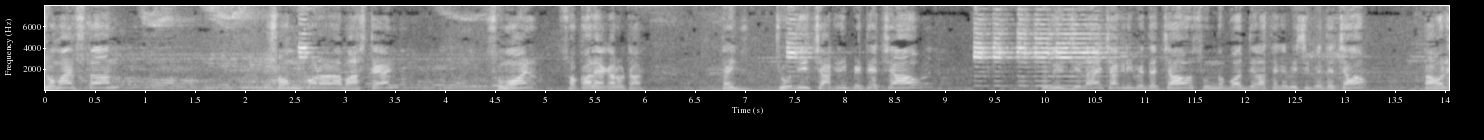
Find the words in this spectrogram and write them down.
জমায়েত স্থান শঙ্করারা বাস স্ট্যান্ড সময় সকাল এগারোটা। তাই যদি চাকরি পেতে চাও, যদি জেলায় চাকরি পেতে চাও শূন্যপদ জেলা থেকে বেশি পেতে চাও, তাহলে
